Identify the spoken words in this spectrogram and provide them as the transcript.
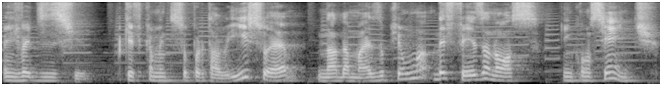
A gente vai desistir porque fica muito insuportável. Isso é nada mais do que uma defesa nossa, inconsciente,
